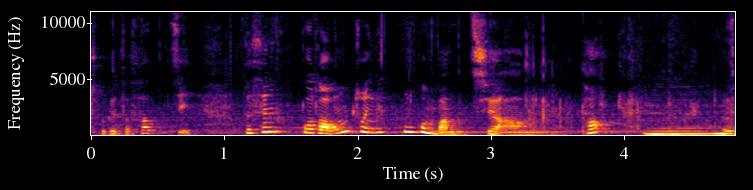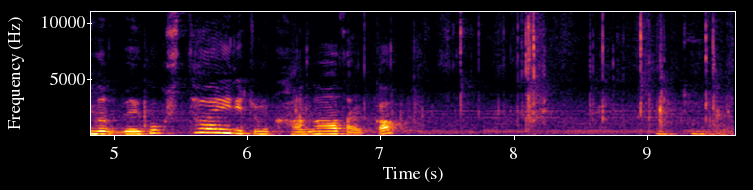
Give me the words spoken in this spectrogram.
두 개 다 샀지. 근데 생각보다 엄청 예쁜 건 많지 않다? 음. 은근 외국 스타일이 좀 강하달까? 좀 많이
